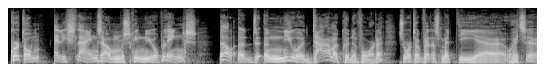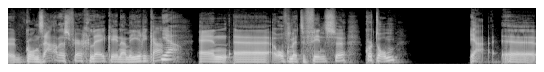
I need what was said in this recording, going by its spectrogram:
Kortom, Ellie Slijn zou misschien nu op links wel eh, een nieuwe dame kunnen worden. Ze wordt ook wel eens met die, eh, hoe heet ze, Gonzales vergeleken in Amerika. Ja, En, eh, of met de Finse. Kortom, ja, eh,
